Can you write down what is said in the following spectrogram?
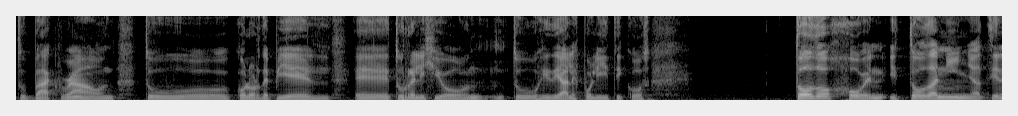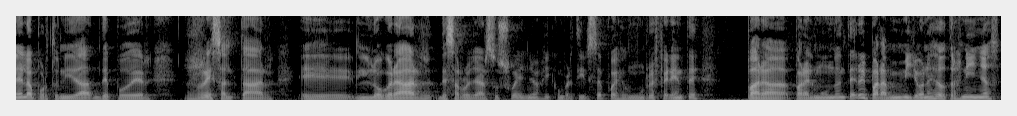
tu, background, tu color de piel, eh, tu religión, tus ideales políticos. Todo joven y toda niña tiene la oportunidad de poder resaltar, eh, lograr desarrollar sus sueños y convertirse pues, en un referente para, para el mundo entero y para millones de otras niñas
